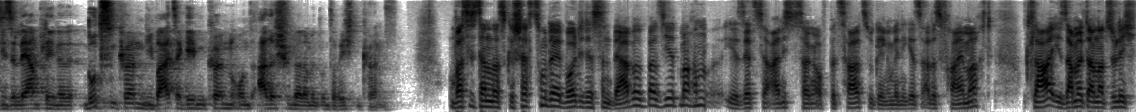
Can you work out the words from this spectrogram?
diese Lernpläne nutzen können, die weitergeben können und alle Schüler damit unterrichten können. Und was ist dann das Geschäftsmodell? Wollt ihr das dann werbebasiert machen? Ihr setzt ja eigentlich sozusagen auf Bezahlzugänge, wenn ihr jetzt alles frei macht. Klar, ihr sammelt dann natürlich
